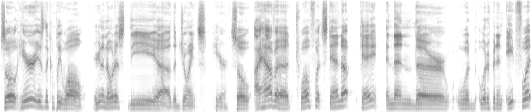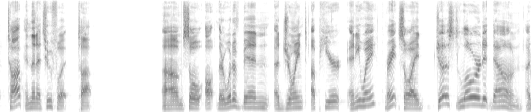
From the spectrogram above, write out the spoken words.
So here is the complete wall. You're gonna notice the uh, the joints here. So I have a 12 foot stand up, okay, and then there would would have been an eight foot top and then a two foot top. Um, so all, there would have been a joint up here anyway, right? So I just lowered it down. I,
